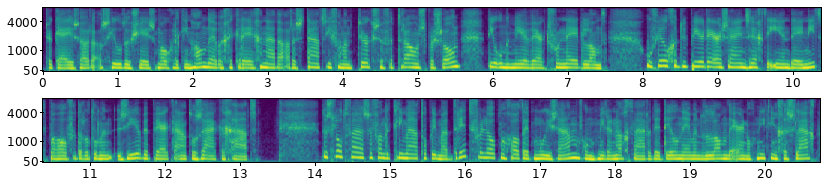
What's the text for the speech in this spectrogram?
Turkije zou de asieldossiers mogelijk in handen hebben gekregen na de arrestatie van een Turkse vertrouwenspersoon die onder meer werkt voor Nederland. Hoeveel gedupeerden er zijn, zegt de IND niet, behalve dat het om een zeer beperkt aantal zaken gaat. De slotfase van de klimaattop in Madrid verloopt nog altijd moeizaam. Rond middernacht waren de deelnemende landen er nog niet in geslaagd...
